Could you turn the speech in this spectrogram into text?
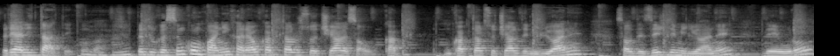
realitate, cumva. Uh-huh. Pentru că sunt companii care au capitaluri sociale sau cap, un capital social de milioane sau de zeci de milioane de euro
